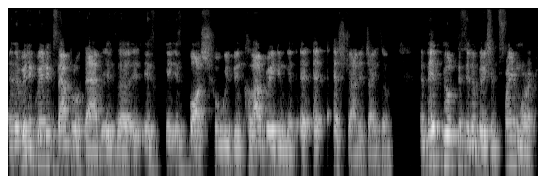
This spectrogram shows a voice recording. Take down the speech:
And a really great example of that is, uh, is, is Bosch, who we've been collaborating with as Strategyzer. And they've built this innovation framework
